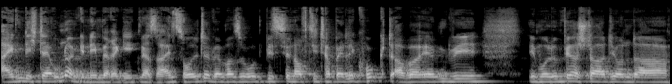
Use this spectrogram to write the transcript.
eigentlich der unangenehmere Gegner sein sollte, wenn man so ein bisschen auf die Tabelle guckt. Aber irgendwie im Olympiastadion da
